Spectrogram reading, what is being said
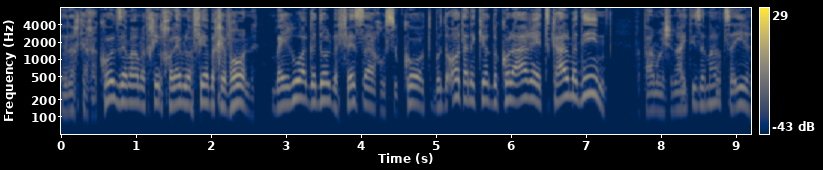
זה הולך ככה, כל זמר מתחיל חולם להופיע בחברון, באירוע הגדול בפסח וסוכות, בודעות ענקיות בכל הארץ, קהל מדהים. בפעם הראשונה הייתי זמר צעיר,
